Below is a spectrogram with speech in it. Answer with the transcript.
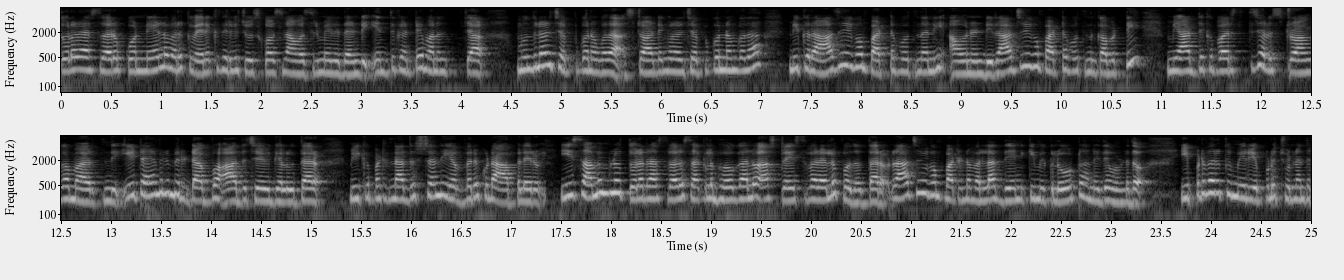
తులరాశి వారు కొన్నేళ్ళ వరకు వెనక్కి తిరిగి చూసుకోవాల్సిన అవసరమే లేదండి. ఎందుకంటే మనం ముందులోనే చెప్పుకున్నాం కదా స్టార్టింగ్లో చెప్పుకున్నాం కదా మీకు రాజయోగం పట్టబోతుందని. అవునండి రాజయోగం పట్టబోతుంది కాబట్టి మీ ఆర్థిక పరిస్థితి చాలా స్ట్రాంగ్గా మారుతుంది. ఈ టైంలో మీరు డబ్బు ఆదా చేయగలుగుతారు. మీకు పట్టిన అదృష్టాన్ని ఎవ్వరు కూడా ఆపలేరు. ఈ సమయంలో తులరాశి వారు సకల భోగాలు అష్టైశ్వర్యాలు పొందుతారు. రాజయోగం పట్టడం వల్ల దేనికి మీకు లోటు అనేది ఉండదు. ఇప్పటి వరకు మీరు ఎప్పుడు చూడనంత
